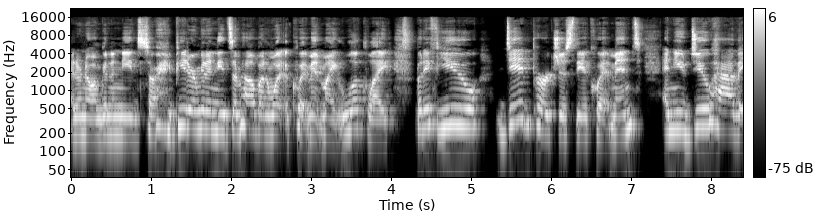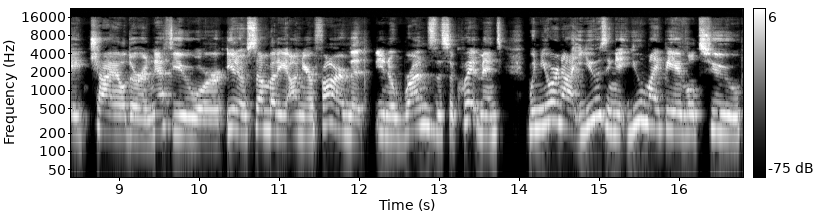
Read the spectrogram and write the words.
I don't know, I'm going to need, sorry, Peter, I'm going to need some help on what equipment might look like. But if you did purchase the equipment and you do have a child or a nephew or, you know, somebody on your farm that, you know, runs this equipment, when you're not using it, you might be able to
